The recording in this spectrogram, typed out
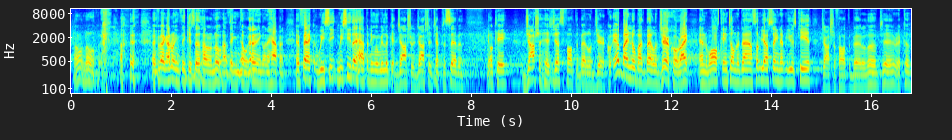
I don't know. in fact, I don't even think he says, I don't know. I think, no, that ain't going to happen. In fact, we see, we see that happening when we look at Joshua, Joshua chapter 7. Okay, Joshua has just fought the Battle of Jericho. Everybody know about the Battle of Jericho, right? And the walls tumbling down. Some of y'all saying that when you was kids. Joshua fought the Battle of Jericho,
